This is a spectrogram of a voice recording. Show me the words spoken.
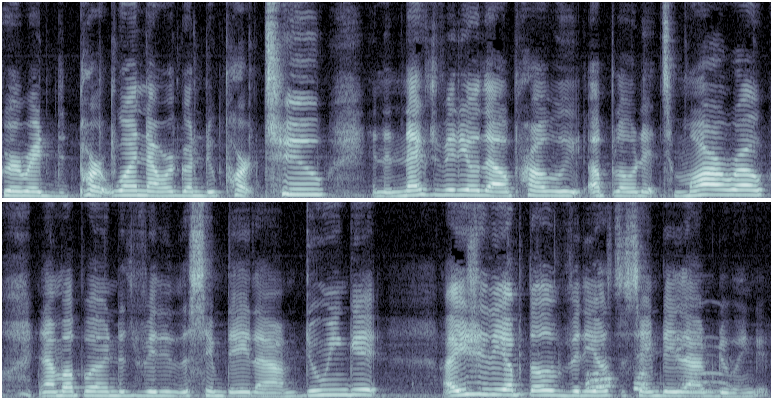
We already did part one. Now we're going to do part two in the next video. That I'll probably upload it tomorrow. And I'm uploading this video the same day that I'm doing it. I usually upload videos the same day that I'm doing it.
